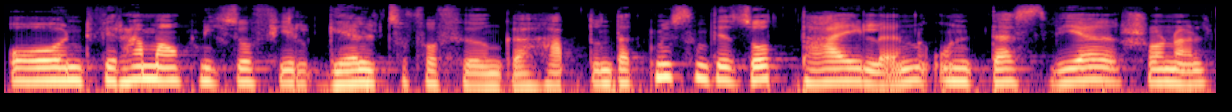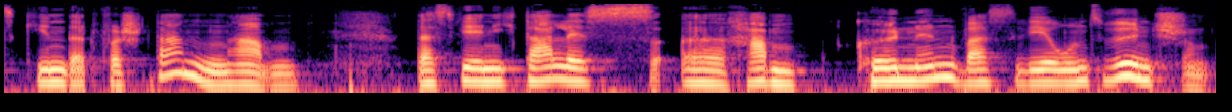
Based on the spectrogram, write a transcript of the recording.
Und wir haben auch nicht so viel Geld zur Verfügung gehabt. Und das müssen wir so teilen und dass wir schon als Kinder verstanden haben, dass wir nicht alles äh, haben können, was wir uns wünschen.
